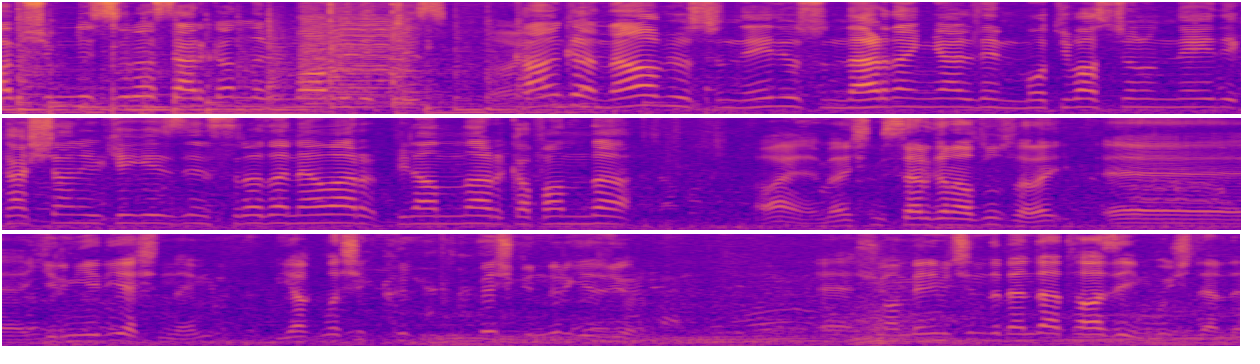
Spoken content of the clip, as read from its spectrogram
Abi şimdi sıra Serkan'la bir muhabbet edeceğiz. Kanka ne yapıyorsun? Ne ediyorsun? Nereden geldin? Motivasyonun neydi? Kaç tane ülke gezdin? Sırada ne var? Planlar kafanda? Aynen. Ben şimdi Serkan Altunsaray. eee 27 yaşındayım. Yaklaşık 40-45 gündür geziyorum. Eee, şu an benim için de ben daha tazeyim bu işlerde.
